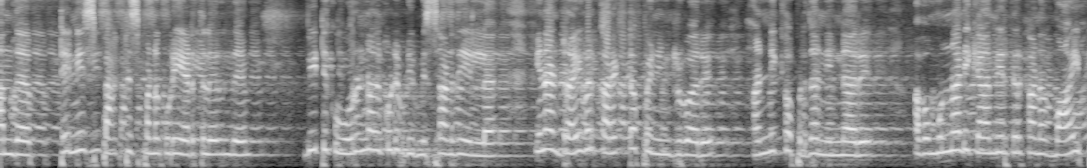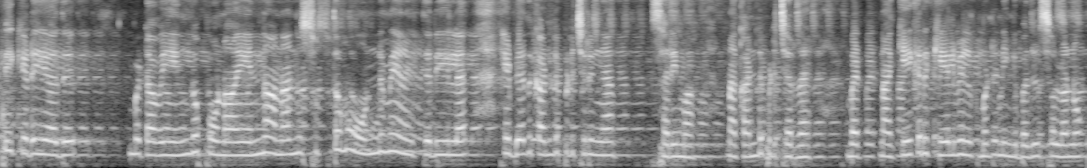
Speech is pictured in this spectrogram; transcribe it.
அந்த டென்னிஸ் ப்ராக்டிஸ் பண்ணக்கூடிய இடத்துல இருந்து வீட்டுக்கு ஒரு நாள் கூட இப்படி மிஸ் ஆனதே இல்லை. ஏன்னா டிரைவர் கரெக்டாக போய் நின்றுவாரு. அன்னைக்கும் அப்படிதான் நின்னாரு. அவள் முன்னாடி கிளம்பியிருக்கிறதுக்கான வாய்ப்பே கிடையாது. பட் அவள் எங்கே போனா என்ன ஆனான்னு சுத்தமாக ஒன்றுமே எனக்கு தெரியல. எப்படியாவது கண்டுபிடிச்சிருங்க. சரிம்மா நான் கண்டுபிடிச்சிடுறேன். பட் நான் கேட்குற கேள்விகளுக்கு மட்டும் நீங்கள் பதில் சொல்லணும்.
